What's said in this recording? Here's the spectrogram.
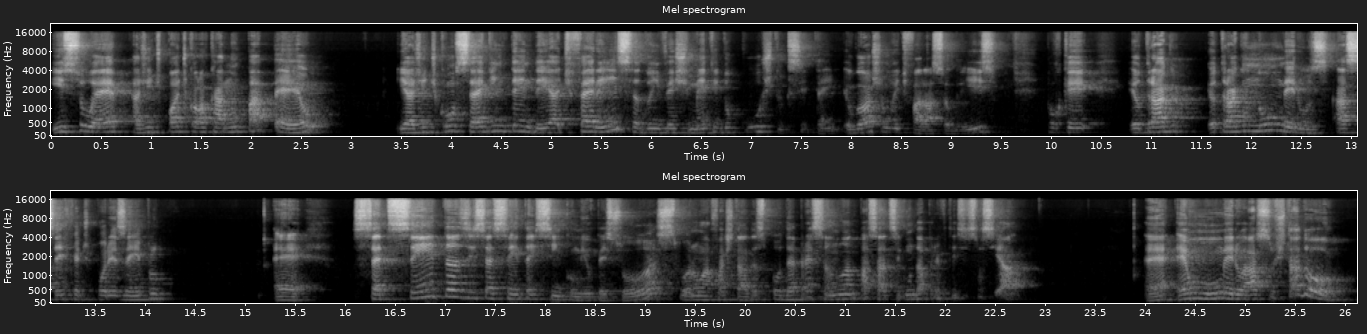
isso é, a gente pode colocar no papel e a gente consegue entender a diferença do investimento e do custo que se tem. Eu gosto muito de falar sobre isso, porque eu trago, eu trago números acerca de, por exemplo, é, 765 mil pessoas foram afastadas por depressão no ano passado, segundo a Previdência Social. É, é um número assustador,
